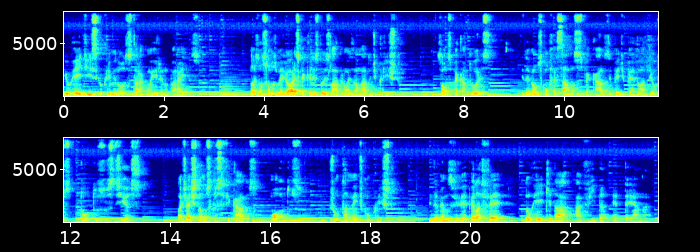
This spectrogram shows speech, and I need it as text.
e o rei diz que o criminoso estará com ele no paraíso. Nós não somos melhores que aqueles dois ladrões ao lado de Cristo. Somos pecadores e devemos confessar nossos pecados e pedir perdão a Deus todos os dias. Nós já estamos crucificados, mortos, juntamente com Cristo, e devemos viver pela fé no Rei que dá a vida eterna.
